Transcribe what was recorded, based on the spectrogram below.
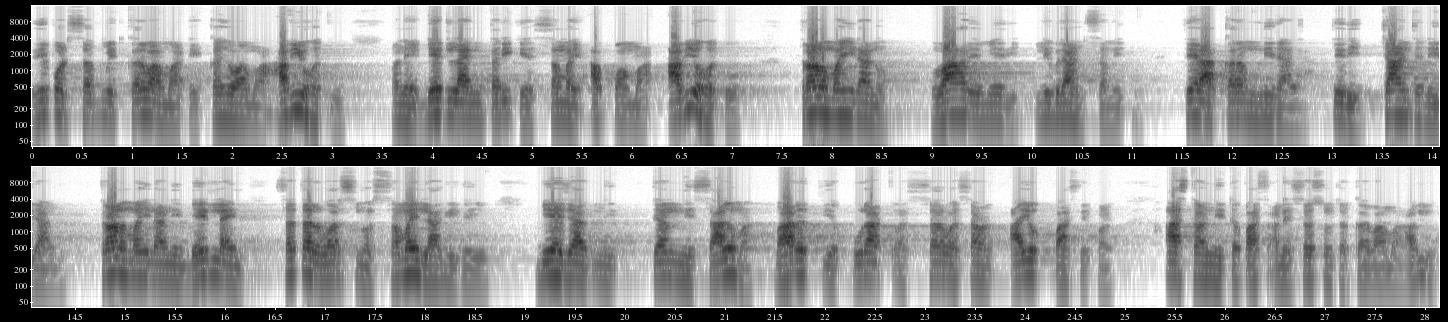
રિપોર્ટ સબમિટ કરવા માટે કહેવામાં આવ્યું હતું અને ડેડલાઇન તરીકે સમય આપવામાં આવ્યો હતો. ત્રણ મહિનાનો વાહરે મેરી લિબ્રાન સમિતિ. તેરા કરમ નિરાલા, તેરી ચાંદ નિરાલી. ત્રણ મહિનાની ડેડલાઇન સત્તર વર્ષનો સમય લાગી ગયો. બે હજારની તેમની સાલમાં ભારતીય પુરાતત્વ સર્વસણ આયોગ પાસે પણ આ સ્થળની તપાસ અને સંશોધન કરવામાં આવ્યું.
